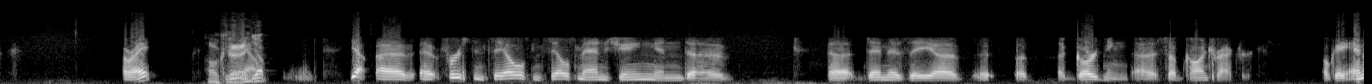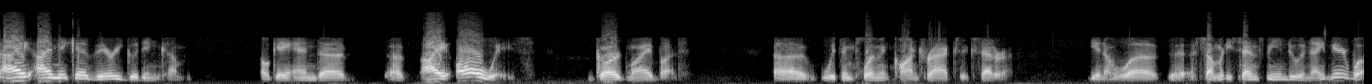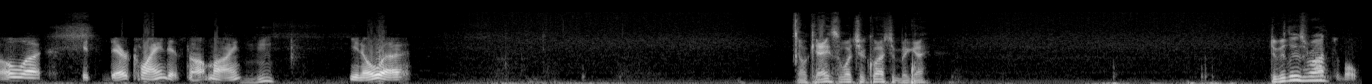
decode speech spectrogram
All right. okay. Yeah. Yep. Yeah, uh, at first in sales and sales managing, and uh, uh, then as a, uh, a, a gardening uh, subcontractor. Okay, and I, I make a very good income. Okay, and uh, uh, I always guard my butt uh, with employment contracts, etc. You know, uh, uh, somebody sends me into a nightmare. Well, uh, it's their client; it's not mine. Mhm. You know, Okay, so what's your question, big guy? Did we lose Ron? responsible.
